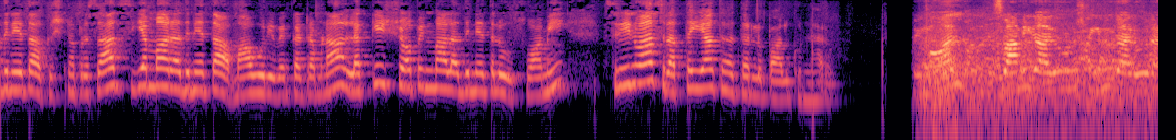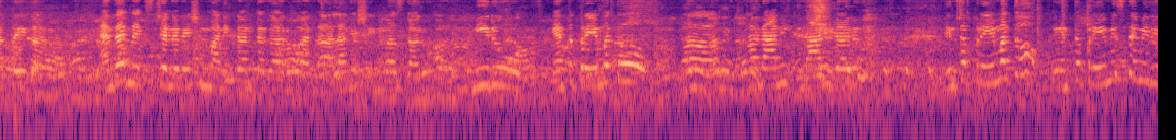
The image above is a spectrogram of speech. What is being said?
అధినేత కృష్ణప్రసాద్ సీఎంఆర్ అధినేత Mavuri Venkataramana lucky shopping mall అధినేతలు స్వామి శ్రీనివాస్ రత్తయ్య తదితరులు పాల్గొన్నారు. ఆల్ స్వామి గారు Sreenu garu Rattaiah garu and then next generation Manikanta garu and అలాగే శ్రీనివాస్ గారు. మీరు ఎంత ప్రేమతో ఆ, నాని నాని గారు. ఇంత ప్రేమతో ఎంత ప్రేమిస్తే మీరు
